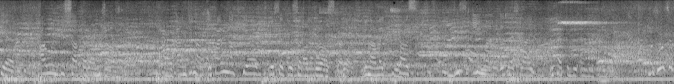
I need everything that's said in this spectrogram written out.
here, I will be chaperone John. And you know, if I'm not here, you said you chaperone Oscar. You know, like because this email it was like you have to do everything. But lots of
